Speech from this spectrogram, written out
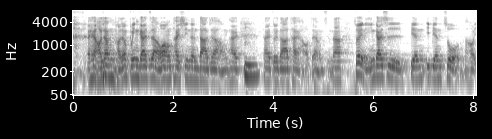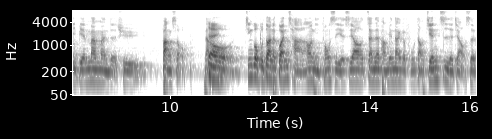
哎呀，好像好像不应该这样，我好像太信任大家，好像太太对大家太好这样子。那所以你应该是边一边做，然后一边慢慢的去放手，然后。经过不断的观察，然后你同时也是要站在旁边当一个辅导监制的角色，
